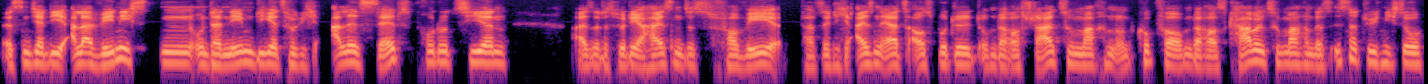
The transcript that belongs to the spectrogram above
Es sind ja die allerwenigsten Unternehmen, die jetzt wirklich alles selbst produzieren. Also das würde ja heißen, dass VW tatsächlich Eisenerz ausbuttelt, um daraus Stahl zu machen und Kupfer, um daraus Kabel zu machen. Das ist natürlich nicht so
